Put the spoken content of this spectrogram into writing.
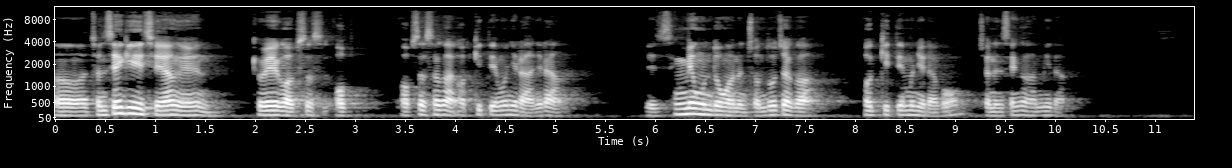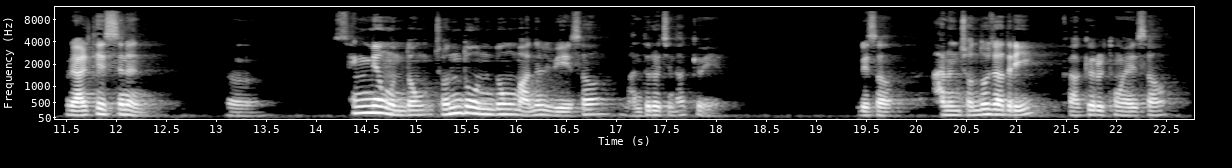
어, 전 세계의 재앙은 교회가 없어서, 없, 가 없기 때문이라 아니라 생명운동하는 전도자가 없기 때문이라고 저는 생각합니다. 우리 RTS는 어, 생명운동, 전도운동만을 위해서 만들어진 학교예요. 그래서 많은 전도자들이 그 학교를 통해서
